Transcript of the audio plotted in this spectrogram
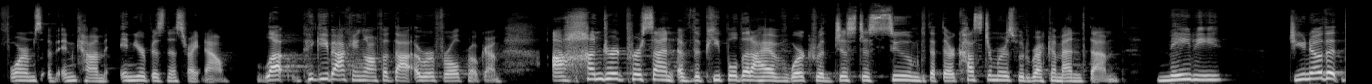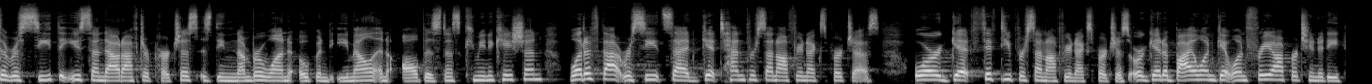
forms of income in your business right now piggybacking off of that, a referral program. A hundred percent of the people that I have worked with just assumed that their customers would recommend them. Maybe. Do you know that the receipt that you send out after purchase is the number one opened email in all business communication? What if that receipt said, get 10% off your next purchase, or get 50% off your next purchase, or get a buy one, get one free opportunity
